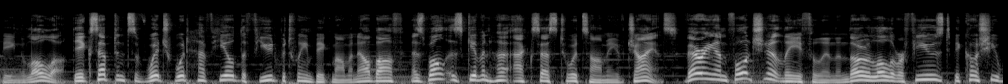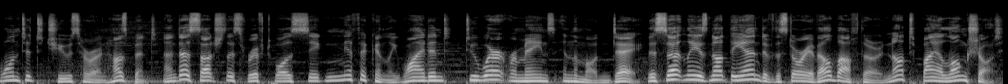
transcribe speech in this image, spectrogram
being Lola, the acceptance of which would have healed the feud between Big Mom and Elbaf, as well as given her access to its army of giants. Very unfortunately for Lin though, Lola refused because she wanted to choose her own husband, and as such this rift was significantly widened to where it remains in the modern day. This certainly is not the end of the story of Elbaf though, not by a long shot,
